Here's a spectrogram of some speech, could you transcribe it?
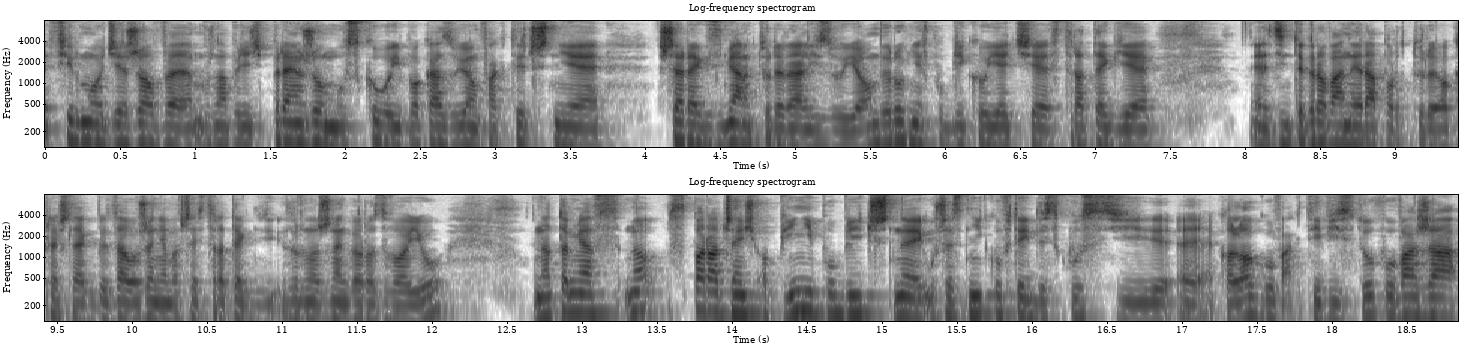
y, firmy odzieżowe, można powiedzieć, prężą muskuły i pokazują faktycznie szereg zmian, które realizują. Wy również publikujecie strategię, zintegrowany raport, który określa jakby założenia waszej strategii zrównoważonego rozwoju. Natomiast no, spora część opinii publicznej, uczestników tej dyskusji, e, ekologów, aktywistów uważa,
